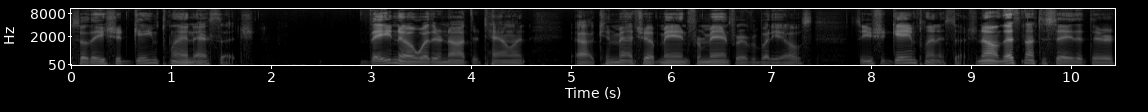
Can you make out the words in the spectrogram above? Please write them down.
So they should game plan as such. They know whether or not their talent uh, can match up man for man for everybody else. So you should game plan as such. Now, that's not to say that there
